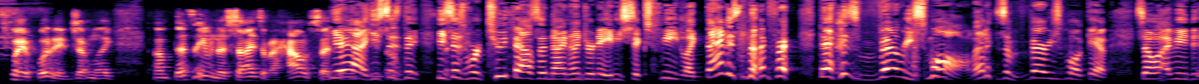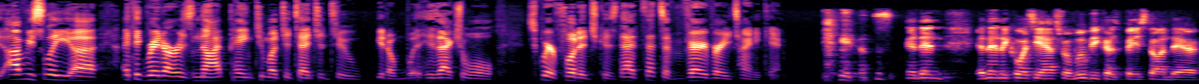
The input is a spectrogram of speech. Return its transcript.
square footage. I'm like, um, that's not even the size of a house. I Yeah, think, he says the, he says we're two thousand nine hundred eighty six feet. Like that is not very. That is very small. That is a very small camp. So I mean, obviously, uh, I think Radar is not paying too much attention to you know his actual square footage because that that's a very very tiny camp. Yes. And then, and then, of course, he asked for a movie because based on their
